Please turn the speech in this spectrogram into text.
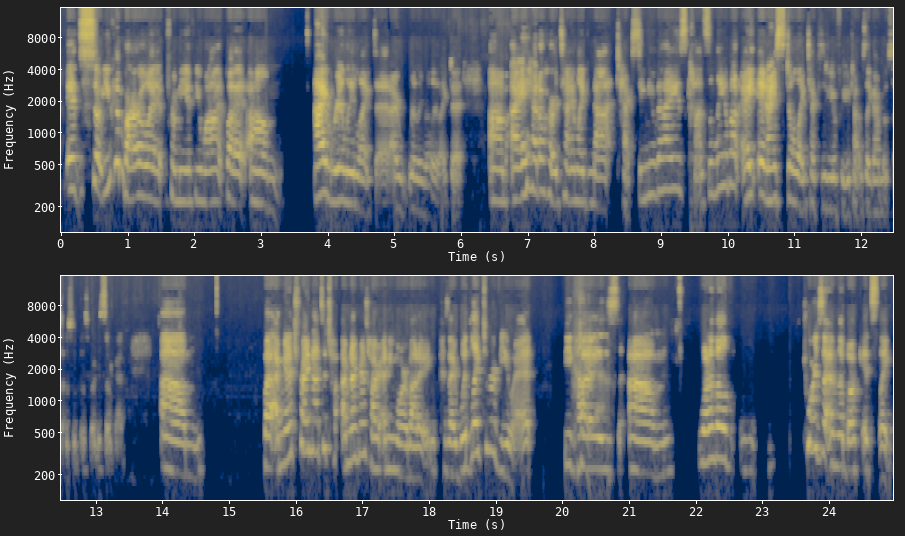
it's so you can borrow it from me if you want but um i really liked it. I really really liked it. Um i had a hard time like not texting you guys constantly about I, and i still like texted you a few times. Like i'm obsessed with this book. It's so good. Um but i'm gonna try not to talk i'm not gonna talk anymore about it because i would like to review it Hell yeah. because um one of the towards the end of the book it's like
